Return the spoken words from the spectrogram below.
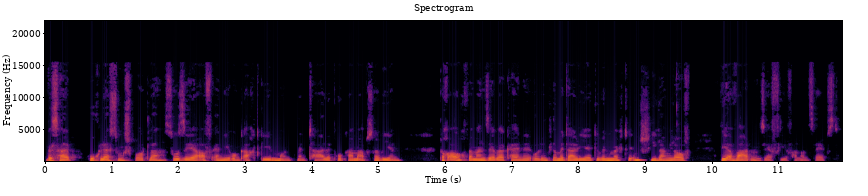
weshalb Hochleistungssportler so sehr auf Ernährung acht geben und mentale Programme absolvieren. Doch auch wenn man selber keine Olympiamedaille gewinnen möchte im Skilanglauf, wir erwarten sehr viel von uns selbst.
